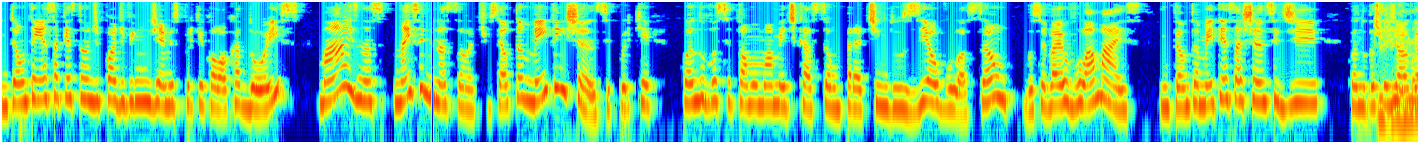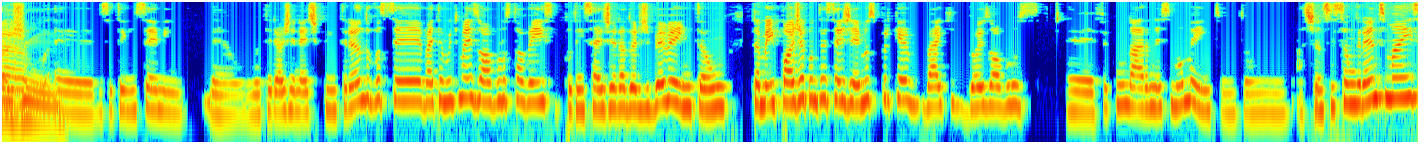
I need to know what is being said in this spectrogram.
Então tem essa questão de pode vir em gêmeos porque coloca dois, mas nas, na inseminação artificial também tem chance, porque quando você toma uma medicação para te induzir a ovulação, você vai ovular mais. Então também tem essa chance de quando De você vir joga de um. é, você tem um sêmen, né, o material genético entrando, você vai ter muito mais óvulos, talvez, potenciais geradores de bebê. Então, também pode acontecer gêmeos, porque vai que dois óvulos é, fecundaram nesse momento. Então, as chances são grandes, mas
